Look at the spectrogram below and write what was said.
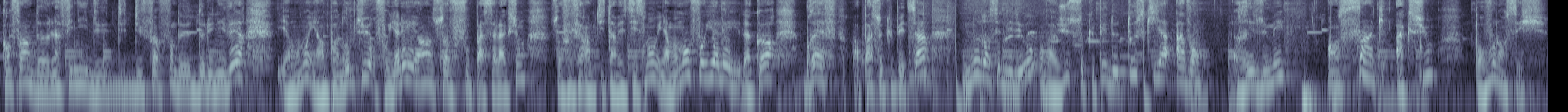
qu'enfin de l'infini, du, fin fond de, l'univers, il y a un moment, il y a un point de rupture, faut y aller, hein. soit faut passer à l'action, soit faut faire un petit investissement, il y a un moment, faut y aller, d'accord? Bref, on va pas s'occuper de ça. Nous, dans cette vidéo, on va juste s'occuper de tout ce qu'il y a avant, résumé en 5 actions pour vous lancer.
